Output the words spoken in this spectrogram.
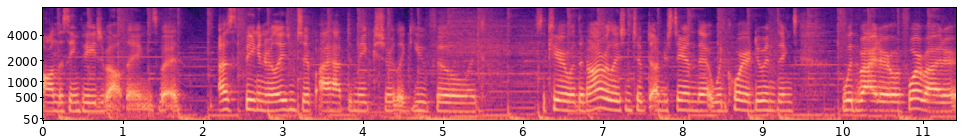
on the same page about things, but us being in a relationship, I have to make sure like you feel like secure within our relationship to understand that when Corey are doing things with Ryder or for Ryder,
